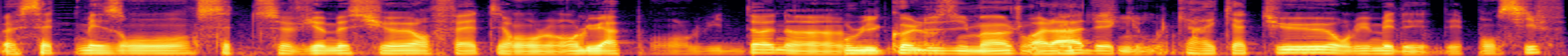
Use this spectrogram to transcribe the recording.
euh, cette maison, cette- ce vieux monsieur, en fait, et on, on lui, on lui donne un- On lui colle des images. en voilà, fait, des caricatures, on lui met des, des poncifs.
